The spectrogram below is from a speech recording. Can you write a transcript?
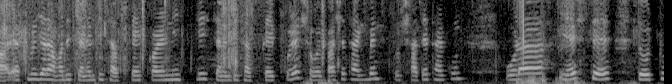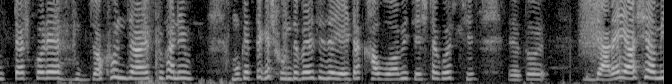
আর এখনও যারা আমাদের চ্যানেলটি সাবস্ক্রাইব করেননি, প্লিজ চ্যানেলটি সাবস্ক্রাইব করে সবাই পাশে থাকবেন। তো সাথে থাকুন ওরা এসছে তো টুকটাক করে যখন যা একটুখানি মুখের থেকে শুনতে পেয়েছি যে এইটা খাব আমি চেষ্টা করছি। তো যারাই আসে আমি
